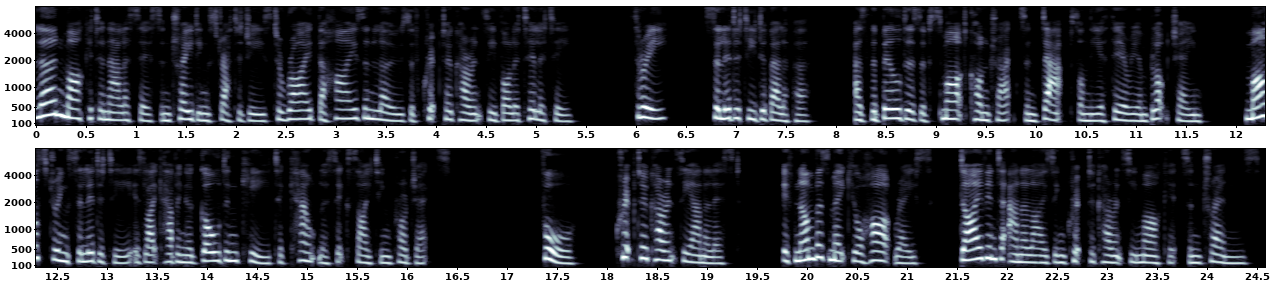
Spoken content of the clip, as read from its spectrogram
Learn market analysis and trading strategies to ride the highs and lows of cryptocurrency volatility. 3. Solidity developer. As the builders of smart contracts and dApps on the Ethereum blockchain, mastering Solidity is like having a golden key to countless exciting projects. 4. Cryptocurrency analyst. If numbers make your heart race, dive into analyzing cryptocurrency markets and trends.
